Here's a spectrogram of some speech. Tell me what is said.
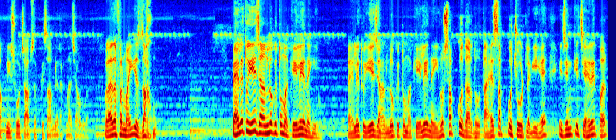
अपनी सोच आप सबके सामने रखना चाहूँगा। मुलायदा फरमाइए, जख्म। पहले तो ये जान लो कि तुम अकेले नहीं हो। पहले तो ये जान लो कि तुम अकेले नहीं हो। सबको दर्द होता है, सबको चोट लगी है कि जिनके चेहरे पर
